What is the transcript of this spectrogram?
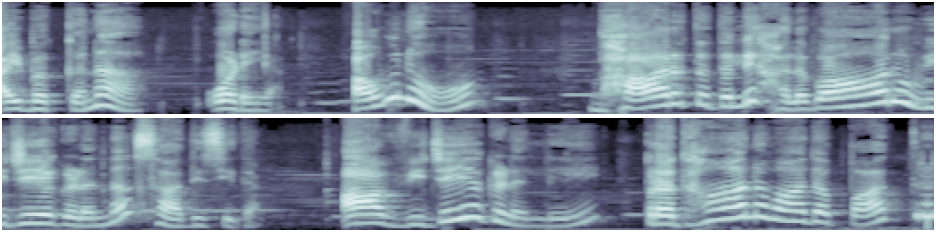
ಐಬಕ್ಕನ ಒಡೆಯ. ಅವನು ಭಾರತದಲ್ಲಿ ಹಲವಾರು ವಿಜಯಗಳನ್ನ ಸಾಧಿಸಿದ. ಆ ವಿಜಯಗಳಲ್ಲಿ ಪ್ರಧಾನವಾದ ಪಾತ್ರ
